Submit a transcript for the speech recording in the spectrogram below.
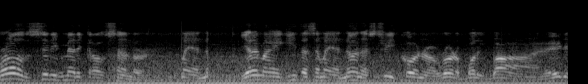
World City Medical Center. May ano, yan ang makikita sa may ano street corner Aurora Boulevard.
